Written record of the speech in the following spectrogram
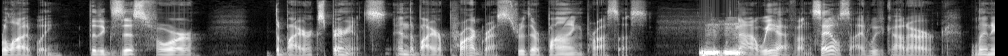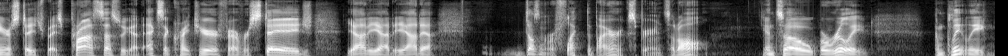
reliably that exists for the buyer experience and the buyer progress through their buying process. Mm-hmm. Now, we have on the sales side, we've got our linear stage based process, we've got exit criteria for every stage, yada, yada, yada. Doesn't reflect the buyer experience at all. And so we're really completely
